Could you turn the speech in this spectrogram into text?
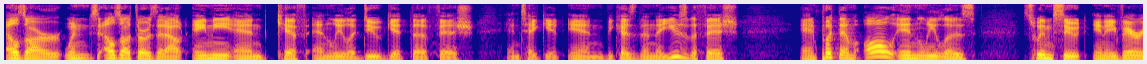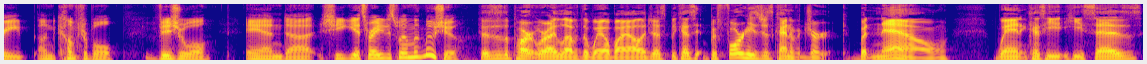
Elzar when Elzar throws it out, Amy and Kif and Leela do get the fish and take it in because then they use the fish and put them all in Leela's swimsuit in a very uncomfortable visual and uh, she gets ready to swim with Mushu. This is the part where I love the whale biologist because before he's just kind of a jerk, but now when because he he says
